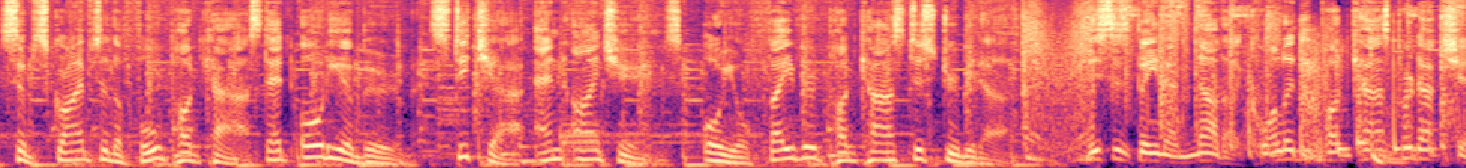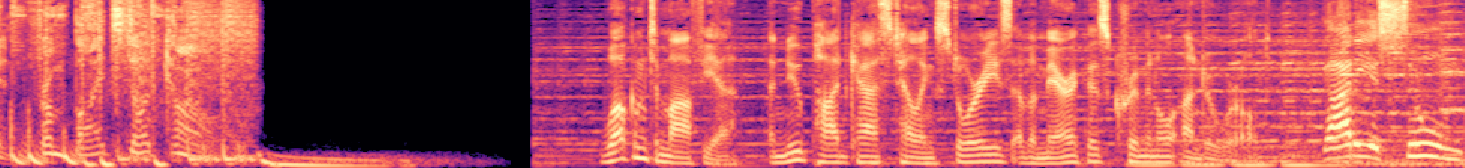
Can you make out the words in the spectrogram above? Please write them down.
Subscribe to the full podcast at Audioboom, Stitcher, and iTunes, or your favourite podcast distributor. This has been another quality podcast production from Bytes.com. Welcome to Mafia, a new podcast telling stories of America's criminal underworld. Gotti assumed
